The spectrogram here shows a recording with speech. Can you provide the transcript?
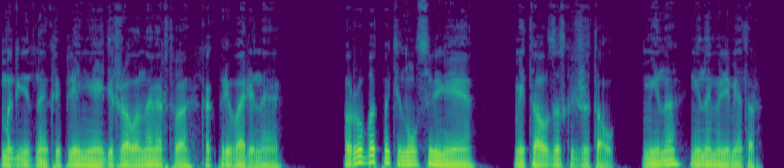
Магнитное крепление держало намертво, как приваренное. Робот потянул сильнее. Металл заскрежетал. Мина не на миллиметр.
